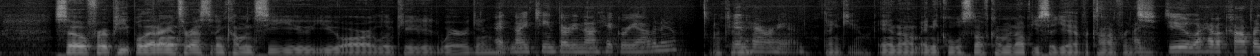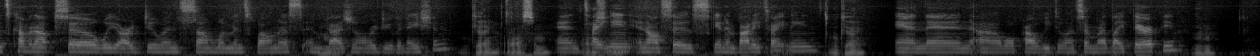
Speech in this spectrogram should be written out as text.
So for people that are interested in come and see you, you are located where again? At 1939 Hickory Avenue Okay. in Harahan. Thank you. And um, any cool stuff coming up? You said you have a conference. I do. I have a conference coming up, so we are doing some women's wellness and Mm-hmm. vaginal rejuvenation Okay. Awesome. and Awesome. tightening, and also skin and body tightening. Okay. And then uh, we'll probably be doing some red light therapy Mm-hmm.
